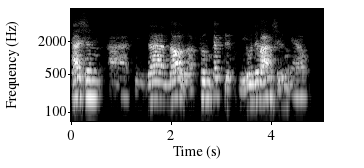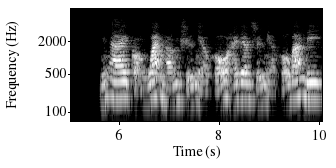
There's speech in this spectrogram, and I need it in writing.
Thái sinh à thì ra đó là phương cách tuyệt diệu để bán sự nghèo. Những ai còn oán hận sự nghèo khổ, hãy đem sự nghèo khổ bán đi.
